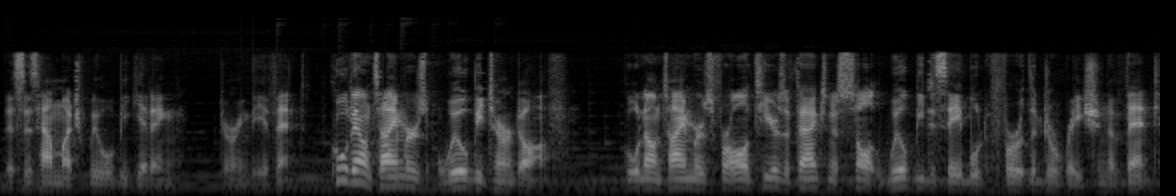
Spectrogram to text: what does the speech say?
this is how much we will be getting during the event. Cooldown timers will be turned off. Cooldown timers for all tiers of Faction Assault will be disabled for the duration of event.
